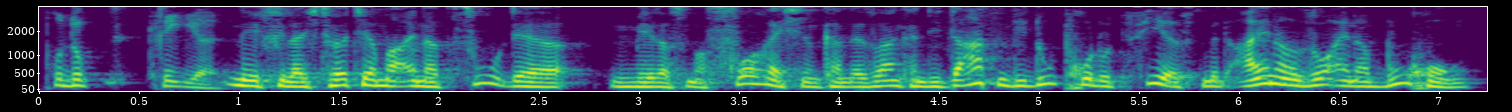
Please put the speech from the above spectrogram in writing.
Produkt kreieren. Nee, vielleicht hört ja mal einer zu, der mir das mal vorrechnen kann, der sagen kann, die Daten, die du produzierst mit einer so einer Buchung,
